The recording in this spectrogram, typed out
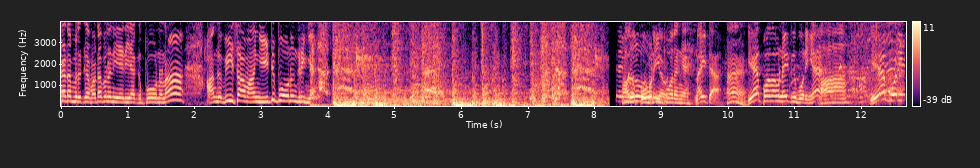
மேடம் இருக்க வடபழனி ஏரியாக்கு போகணும்னா அங்க விசா வாங்கிட்டு போகணுங்கிறீங்க. பதினோரு மணிக்கு போறேங்க. நைட்டா ஆ. ஏன் பதினொரு நைட்டுக்கு போறீங்க? ஏன் போறீங்க.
